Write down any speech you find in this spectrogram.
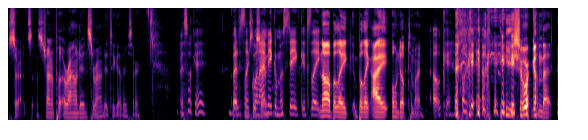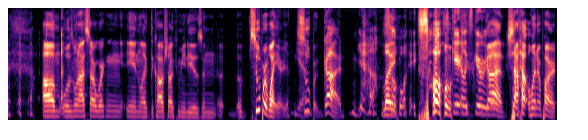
sur- i was trying to put around and surrounded together sorry. It's okay but it's I'm like so when i make a mistake it's like no but like but like i owned up to mine okay okay okay you should work on that um was when I started working in like the cop shop communities and uh, a super white area. Yeah. Super God. Yeah. Like, so white. So Scary, like scary. God. Shout out Winter Park.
